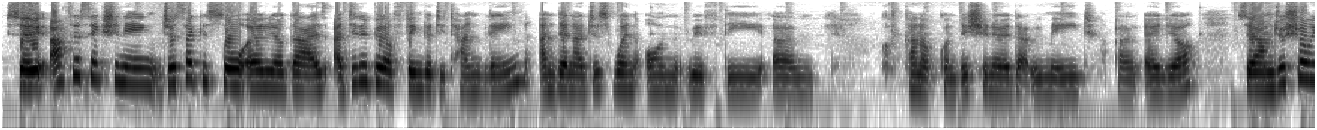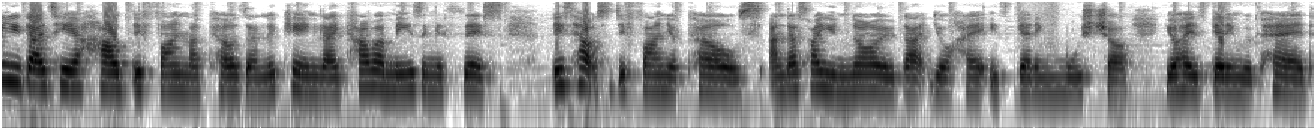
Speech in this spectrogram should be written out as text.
So after sectioning just like you saw earlier guys i did a bit of finger detangling and then i just went on with the um, kind of conditioner that we made uh, earlier. So i'm just showing you guys here how defined my curls are looking like how amazing is this? This helps define your curls and that's how you know that your hair is getting moisture your hair is getting repaired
